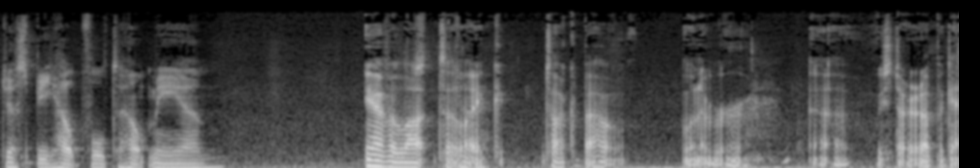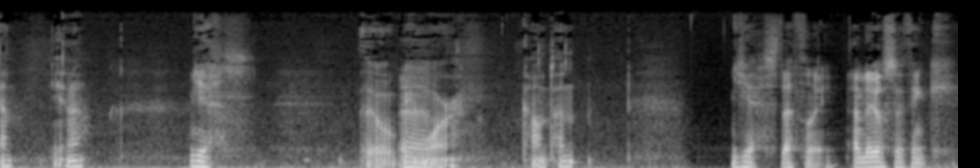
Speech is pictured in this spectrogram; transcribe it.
just be helpful to help me. Um, You have a lot to kinda- like talk about whenever uh, we start it up again. You know, yes, there will be Um, more content. yes, definitely. And I also think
